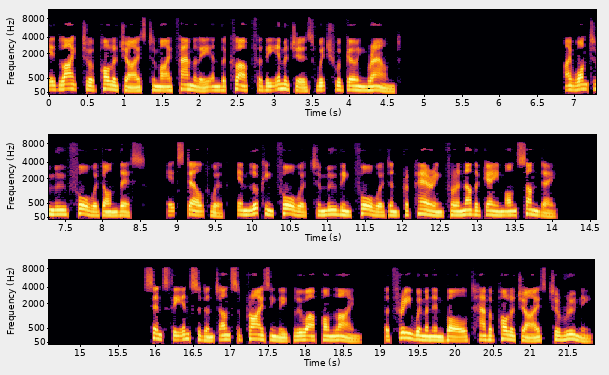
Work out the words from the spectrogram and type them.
I'd like to apologize to my family and the club for the images which were going round. I want to move forward on this. It's dealt with. I'm looking forward to moving forward and preparing for another game on Sunday. Since the incident unsurprisingly blew up online, the three women involved have apologized to Rooney.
